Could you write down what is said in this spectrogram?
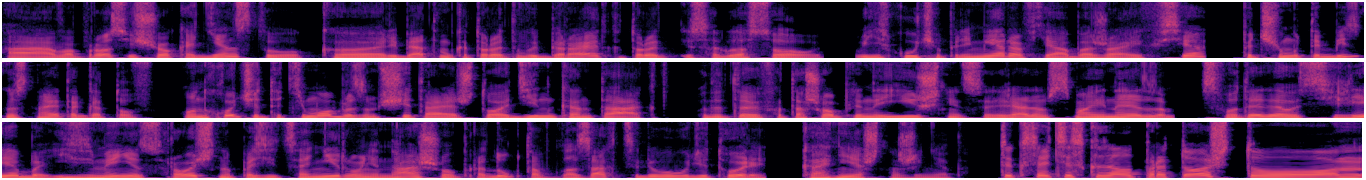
а вопрос еще к агентству, к ребятам, которые это выбирают, которые это согласовывают. Есть куча примеров, примеров, я обожаю их все. Почему-то бизнес на это готов. Он хочет таким образом, считает, что один контакт, вот эта фотошопленная яичница рядом с майонезом, с вот этой вот селебой изменит срочно позиционирование нашего продукта в глазах целевой аудитории. Конечно же нет. Ты, кстати, сказал про то, что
